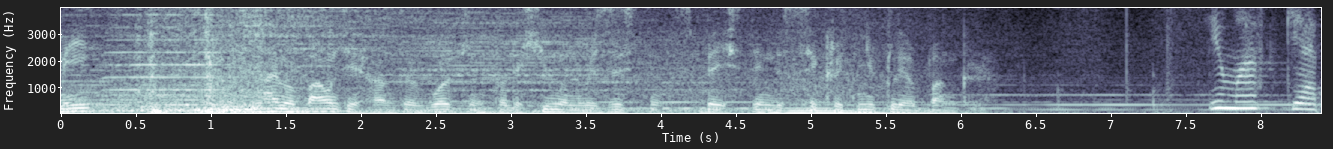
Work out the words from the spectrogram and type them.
Me, I'm a bounty hunter working for the human resistance based in the secret nuclear bunker. You must get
